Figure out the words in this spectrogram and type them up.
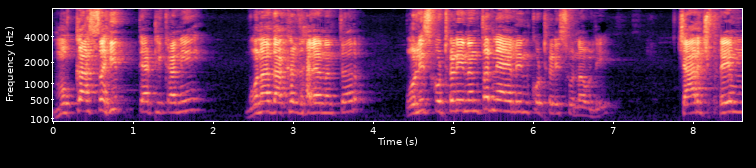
मुक्कासहित त्या ठिकाणी गुन्हा दाखल झाल्यानंतर पोलीस कोठडीनंतर न्यायालयीन कोठडी सुनावली. चार्ज फ्रेम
